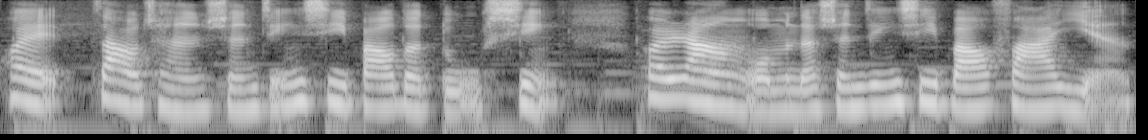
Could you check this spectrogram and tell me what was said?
会造成神经细胞的毒性。会让我们的神经细胞发炎，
